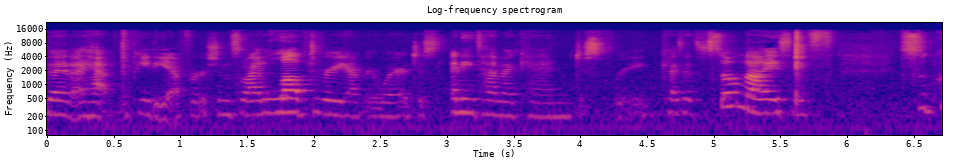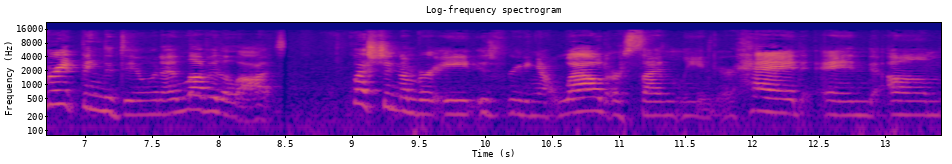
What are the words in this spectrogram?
then I have the PDF version. So I love to read everywhere, just anytime I can, just read because it's so nice. It's it's a great thing to do, and I love it a lot. Question number eight is reading out loud or silently in your head, and um,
